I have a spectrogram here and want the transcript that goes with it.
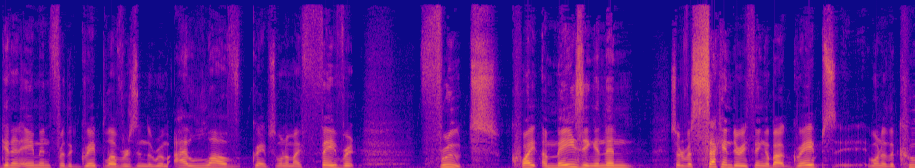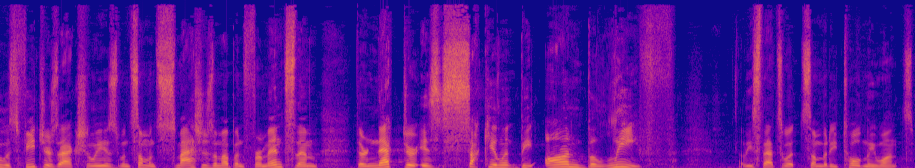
getting an amen for the grape lovers in the room. I love grapes, one of my favorite fruits. Quite amazing. And then, sort of a secondary thing about grapes, one of the coolest features actually is when someone smashes them up and ferments them, their nectar is succulent beyond belief. At least that's what somebody told me once.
